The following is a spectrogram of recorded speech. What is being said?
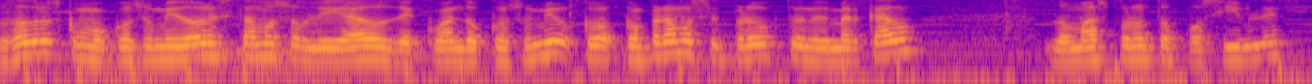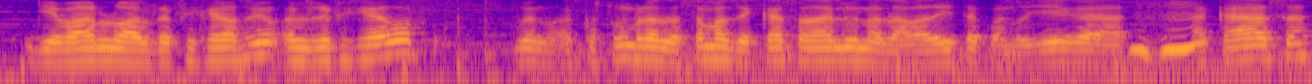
Nosotros como consumidores estamos obligados de cuando consumimos, compramos el producto en el mercado, lo más pronto posible, llevarlo al refrigerador. Al refrigerador. Bueno, acostumbra a las amas de casa darle una lavadita cuando llega a casa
